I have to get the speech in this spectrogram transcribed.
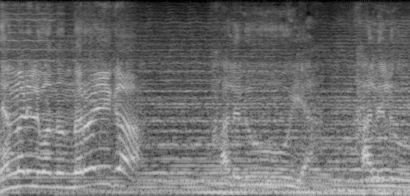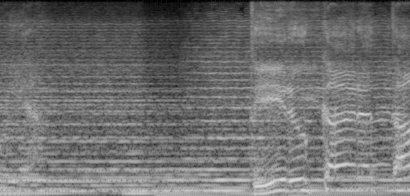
ഞങ്ങളിൽ വന്ന് നിറയുക. ഹലലൂയ ഹലലൂയ തിരുക്കരത്താ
